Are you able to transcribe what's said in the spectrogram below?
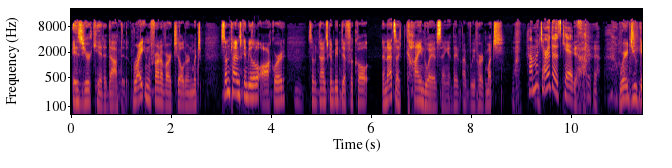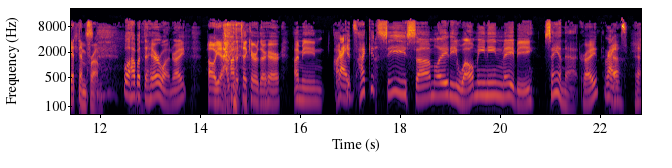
"Is your kid adopted?" right in front of our children, which sometimes can be a little awkward, hmm. sometimes can be difficult, and that's a kind way of saying it. They've, uh, we've heard much. How much are those kids? Yeah, yeah. Where'd you get them from? Well, how about the hair one, right? Oh yeah, How to take care of their hair. I mean, I Right. could I could see some lady, well-meaning maybe, saying that, right? Right. Yeah, yeah.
